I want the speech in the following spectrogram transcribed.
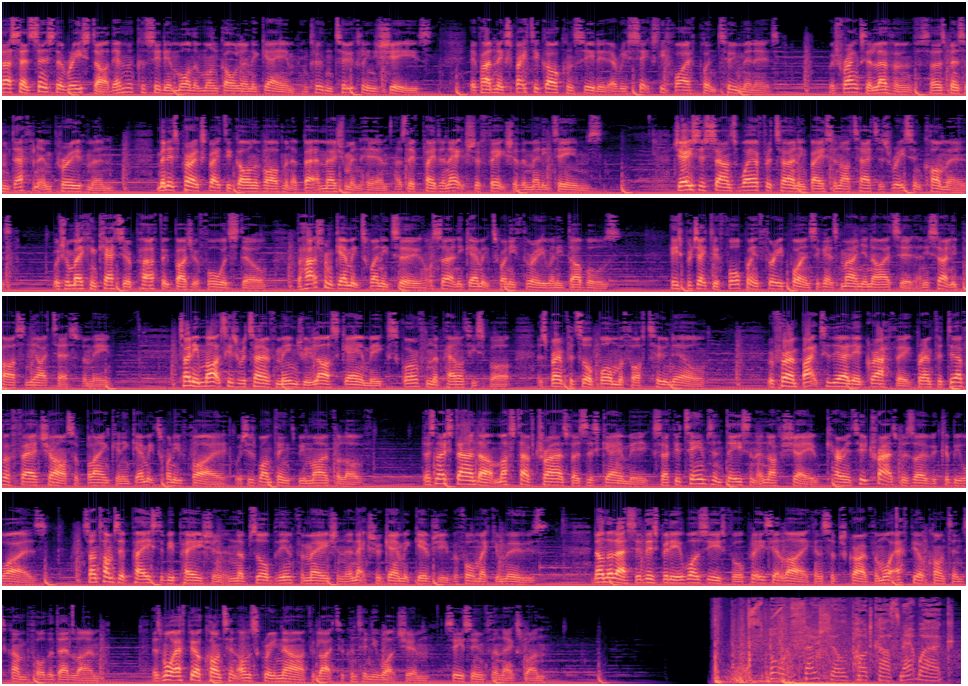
That said, since the restart, they haven't conceded more than one goal in a game, including two clean sheets. They've had an expected goal conceded every 65.2 minutes, which ranks 11th, so there's been some definite improvement. Minutes per expected goal involvement are better measurement here, as they've played an extra fixture than many teams. Jesus sounds way off returning based on Arteta's recent comments, which will make Nketiah a perfect budget forward still, perhaps from Week 22 or certainly Week 23 when he doubles. He's projected 4.3 points against Man United and he's certainly passing the eye test for me. Toney marked his return from injury last game week, scoring from the penalty spot as Brentford saw Bournemouth off 2-0. Referring back to the earlier graphic, Brentford do have a fair chance of blanking in Week 25, which is one thing to be mindful of. There's no standout must-have transfers this game week, so if your team's in decent enough shape, carrying two transfers over could be wise. Sometimes it pays to be patient and absorb the information an extra game it gives you before making moves. Nonetheless, if this video was useful, please hit like and subscribe for more FPL content to come before the deadline. There's more FPL content on screen now if you'd like to continue watching. See you soon for the next one. Sports Social Podcast Network.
